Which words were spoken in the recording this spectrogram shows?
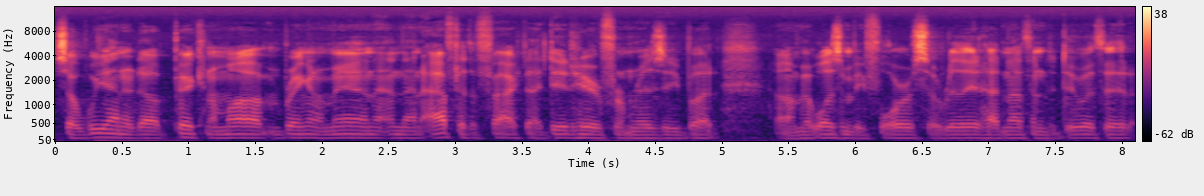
so we ended up picking them up and bringing them in, and then after the fact, I did hear from Rizzi, but um, it wasn't before, so really it had nothing to do with it.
